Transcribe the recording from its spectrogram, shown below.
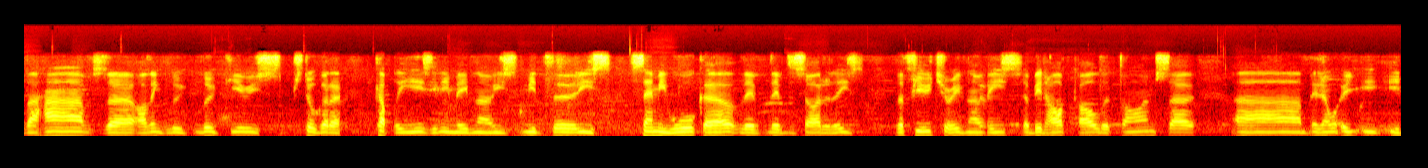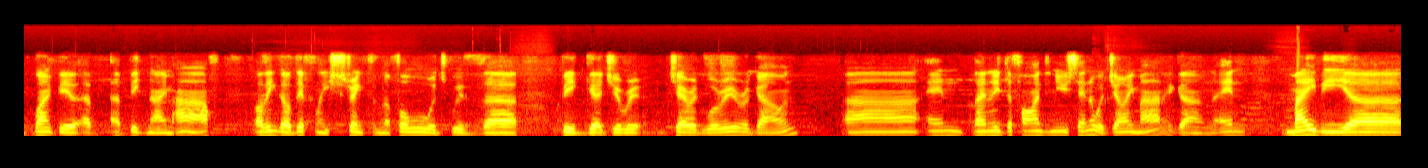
the halves, uh, I think Luke, Luke Keary's still got a couple of years in him, even though he's mid 30s. Sammy Walker, they've, they've decided he's the future, even though he's a bit hot cold at times. So, um, you know, it, it, won't be a, a big name half. I think they'll definitely strengthen the forwards with uh, big uh, Jared, Jared Waerea going. Uh, and they need to find a new centre with Joey Manu going. And maybe uh,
